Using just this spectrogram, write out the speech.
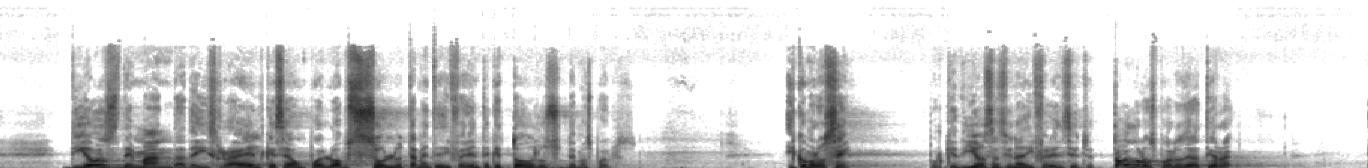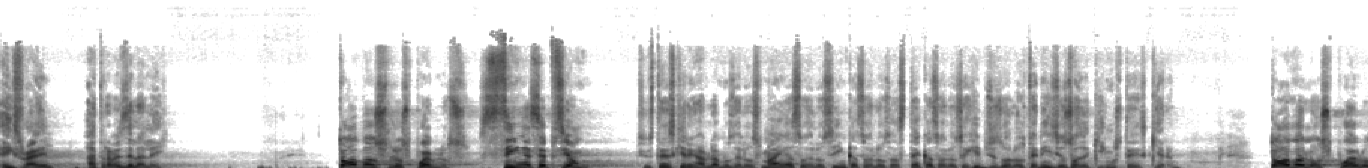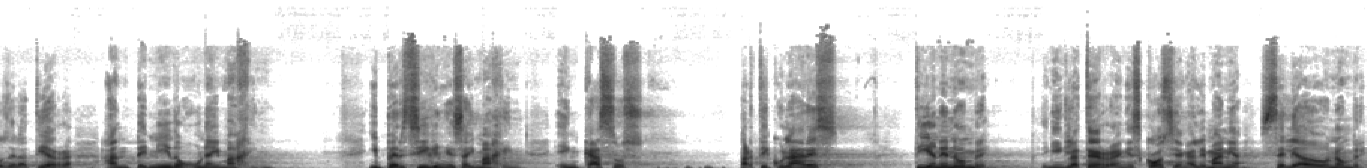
Dios demanda de Israel que sea un pueblo absolutamente diferente que todos los demás pueblos. ¿Y cómo lo sé? Porque Dios hace una diferencia entre todos los pueblos de la tierra e Israel a través de la ley. Todos los pueblos, sin excepción, si ustedes quieren hablamos de los mayas o de los incas o de los aztecas o de los egipcios o de los fenicios o de quien ustedes quieran, todos los pueblos de la tierra han tenido una imagen y persiguen esa imagen. En casos particulares tiene nombre. En Inglaterra, en Escocia, en Alemania se le ha dado nombre.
